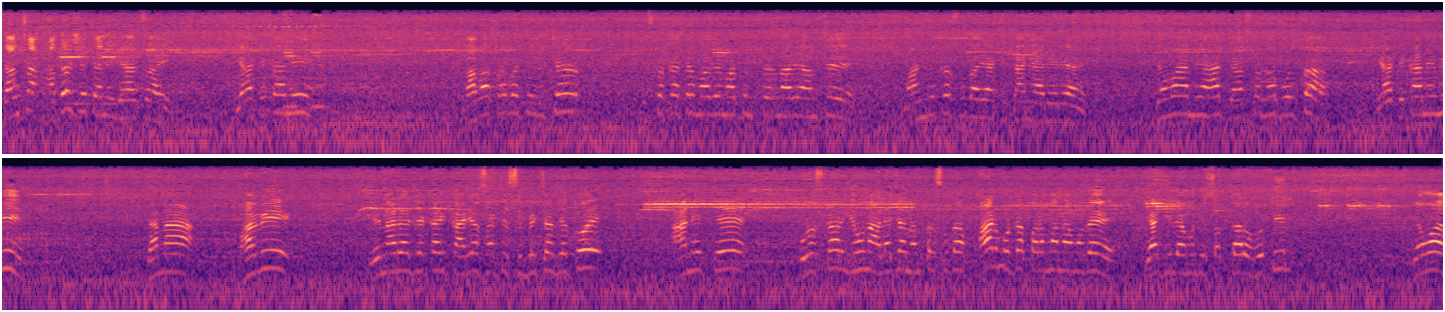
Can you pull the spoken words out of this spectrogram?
त्यांचा आदर्श त्यांनी घ्यायचा आहे. या ठिकाणी बाबासाहेबांचे विचार पुस्तकाच्या माध्यमातून फिरणारे आमचे मांडवीकर सुद्धा या ठिकाणी आलेले आहेत. तेव्हा मी आज जास्त न बोलता या ठिकाणी मी त्यांना भावी येणाऱ्या जे काही कार्यासाठी शुभेच्छा देतोय आणि ते पुरस्कार घेऊन आल्याच्यानंतर सुद्धा फार मोठ्या प्रमाणामध्ये या जिल्ह्यामध्ये सत्कार होतील. तेव्हा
